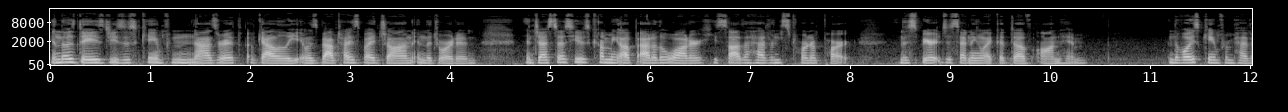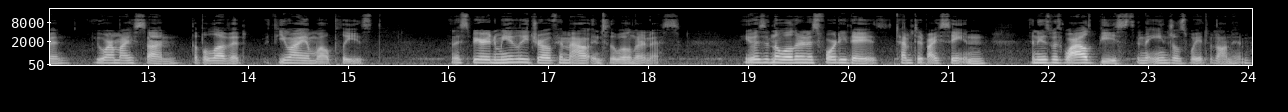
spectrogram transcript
In those days, Jesus came from Nazareth of Galilee and was baptized by John in the Jordan. And just as he was coming up out of the water, he saw the heavens torn apart, and the Spirit descending like a dove on him. And the voice came from heaven You are my Son, the Beloved. With you I am well pleased. And the Spirit immediately drove him out into the wilderness. He was in the wilderness forty days, tempted by Satan, and he was with wild beasts, and the angels waited on him.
